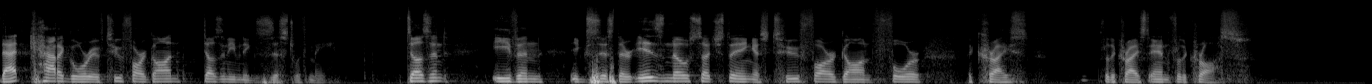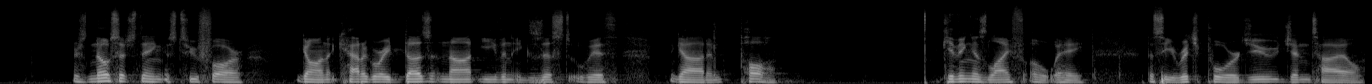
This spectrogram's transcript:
that category of too far gone doesn't even exist with me. Doesn't even exist. There is no such thing as too far gone for the Christ, for the Christ and for the cross. There's no such thing as too far gone. That category does not even exist with God. And Paul, giving his life away to see rich, poor, Jew, Gentile,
